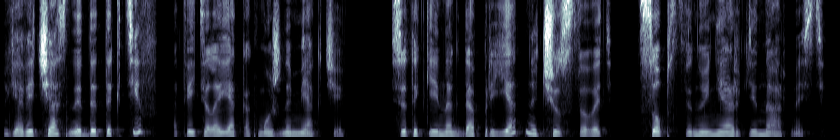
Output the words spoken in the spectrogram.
«Я ведь частный детектив», — ответила я как можно мягче. «Все-таки иногда приятно чувствовать собственную неординарность.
